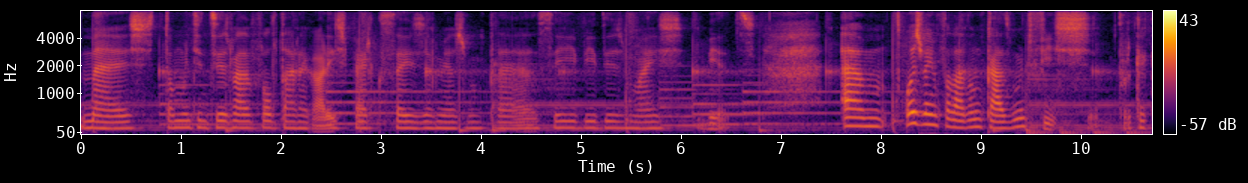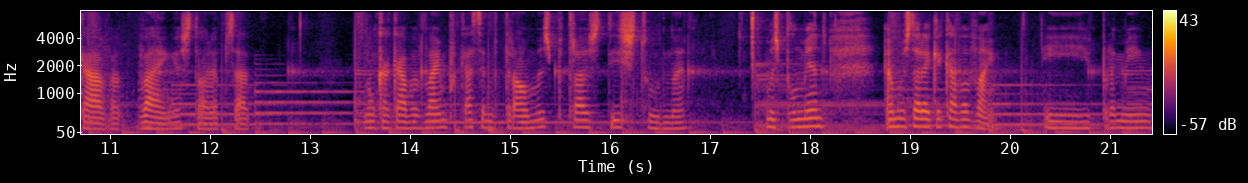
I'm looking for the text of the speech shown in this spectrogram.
mas estou muito entusiasmada por voltar agora e espero que seja mesmo para sair vídeos mais vezes. Um, hoje venho falar de um caso muito fixe, porque acaba bem a história, apesar de nunca acaba bem, porque há sempre traumas por trás disto tudo, não é? Mas pelo menos é uma história que acaba bem. E para mim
